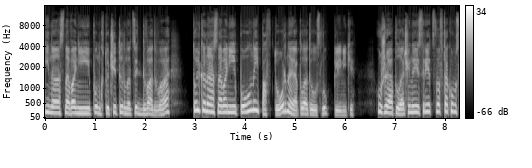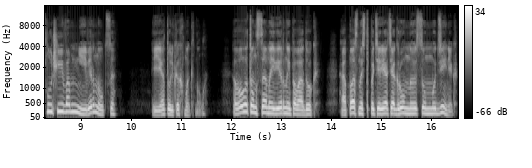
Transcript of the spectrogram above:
и на основании пункту 14.2.2 только на основании полной повторной оплаты услуг клиники. Уже оплаченные средства в таком случае вам не вернутся. Я только хмыкнул. Вот он самый верный поводок. Опасность потерять огромную сумму денег,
